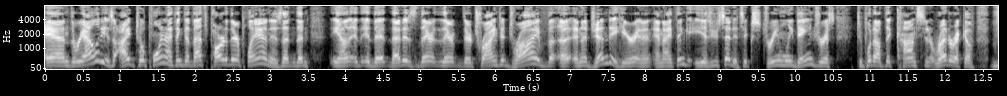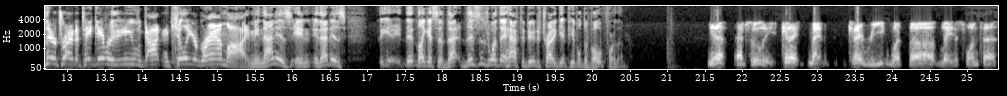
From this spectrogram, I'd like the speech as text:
And the reality is, I to a point, I think that that's part of their plan. Is that then you know that that is they're they're they're trying to drive uh, an agenda here, and and I think as you said, it's extremely dangerous to put out the constant rhetoric of they're trying to take everything you've got and kill your grandma. I mean, that is in, that is like I said, that this is what they have to do to try to get people to vote for them. Yeah, absolutely. Can I, Matt? Can I read what the latest one says?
